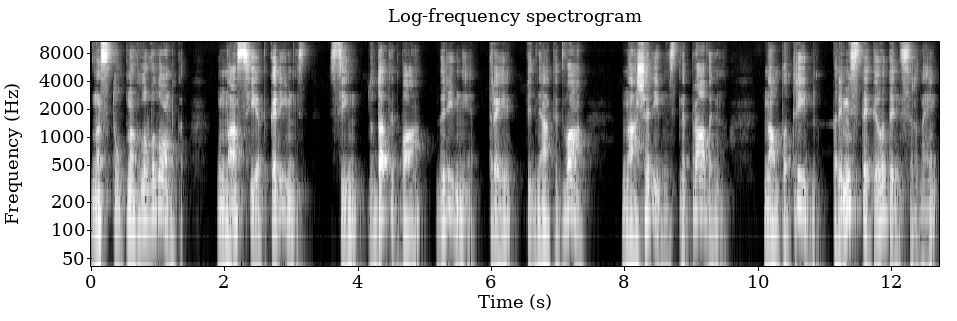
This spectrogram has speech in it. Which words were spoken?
Наступна головоломка. У нас є така рівність. 7 додати 2 дорівнює 3 підняти 2. Наша рівність неправильна. Нам потрібно перемістити один сірник,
